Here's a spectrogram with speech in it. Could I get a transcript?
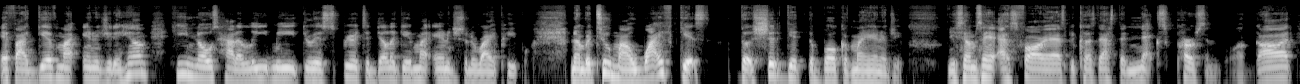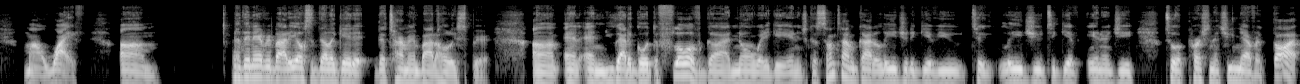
if I give my energy to Him, He knows how to lead me through His Spirit to delegate my energy to the right people. Number two, my wife gets the should get the bulk of my energy. You see what I'm saying? As far as because that's the next person. God, my wife. Um, and then everybody else is delegated determined by the holy spirit. Um, and and you got to go with the flow of god knowing where to get energy because sometimes god will lead you to give you to lead you to give energy to a person that you never thought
